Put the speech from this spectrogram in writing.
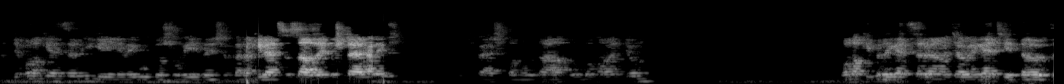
Hát, ha valaki egyszerűen igényli még utolsó héten is akár a 90%-os terhelés, hogy felspannolt állapotban maradjon. Valaki pedig egyszerűen, hogyha még egy héttel előtt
